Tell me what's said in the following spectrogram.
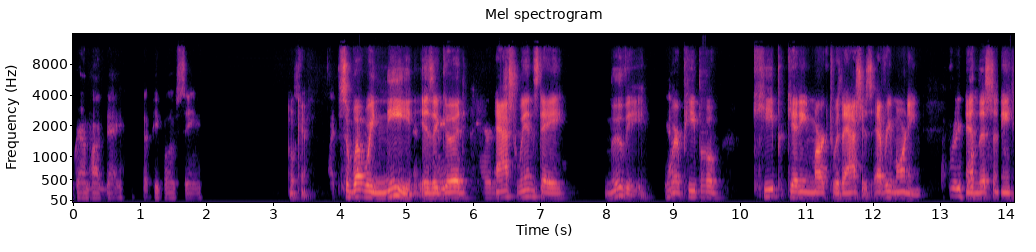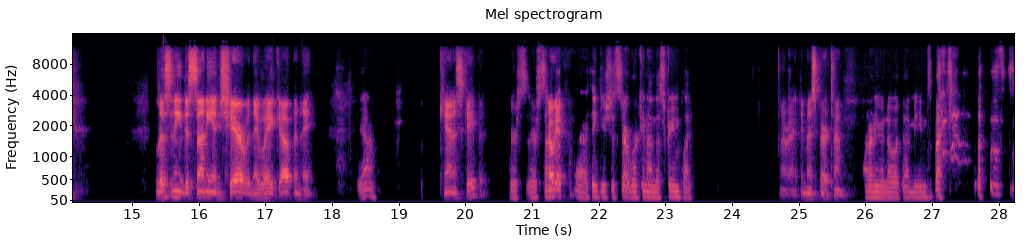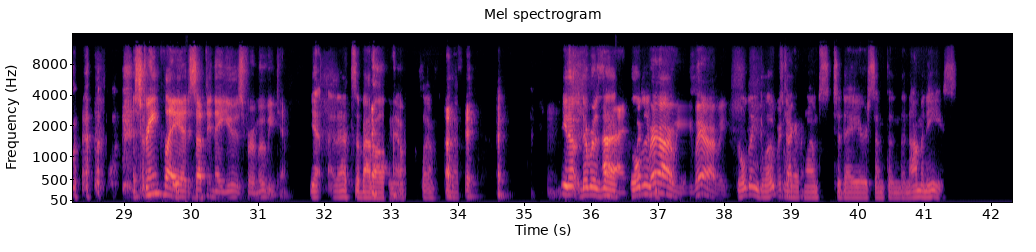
Groundhog Day that people have seen. Okay. So what we need is a good Ash Wednesday movie yeah. where people keep getting marked with ashes every morning, every morning, and listening listening to Sonny and Cher when they wake up and they yeah can't escape it. There's there's something okay. There. I think you should start working on the screenplay. All right, in my spare time. I don't even know what that means, but a screenplay is something they use for a movie, Tim. Yeah, that's about all I know. So, you know, there was a right. Golden. Where are we? Where are we? Golden Globes were announced today or something. The nominees.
